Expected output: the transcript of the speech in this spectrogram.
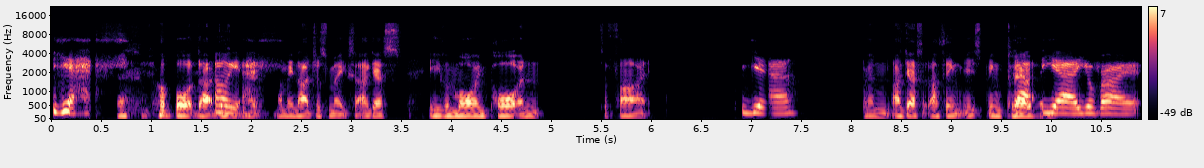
Yes. but that Oh doesn't make, yes. I mean, that just makes it, I guess, even more important to fight. Yeah. And I guess I think it's been clear That yeah, you're right.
